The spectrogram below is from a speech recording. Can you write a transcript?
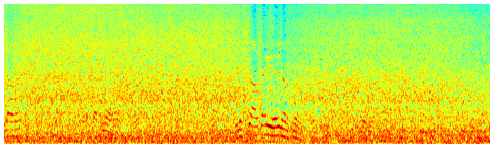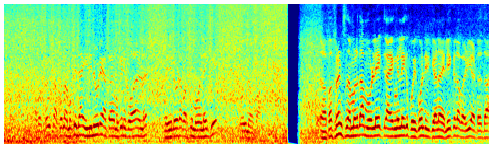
ഇതാണ് വെള്ളച്ചാട്ടം എന്ന് പറയുന്നത്. ആൾക്കാർ കയറി നടക്കുന്നത് അപ്പോൾ ഫ്രണ്ട്സ് അപ്പോൾ നമുക്കിതാ ഇതിലൂടെ ആട്ടോ നമുക്കിനി പോകാനുള്ളത് ഇതിലൂടെ കുറച്ച് മുകളിലേക്ക് പോയി നോക്കാം. അപ്പോൾ ഫ്രണ്ട്സ് നമ്മളിതാ മുകളിലേക്ക് കയങ്ങളിലേക്ക് പോയിക്കൊണ്ടിരിക്കുകയാണ്. അതിലേക്കുള്ള വഴി ആട്ടോ ഇതാ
